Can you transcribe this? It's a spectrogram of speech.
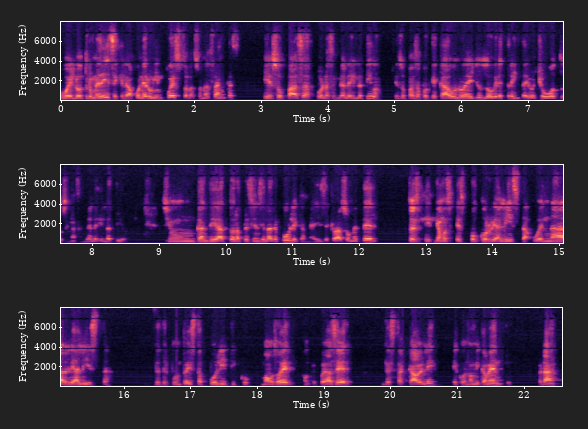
O el otro me dice que le va a poner un impuesto a las zonas francas, eso pasa por la Asamblea Legislativa. Eso pasa porque cada uno de ellos logre 38 votos en la Asamblea Legislativa. Si un candidato a la presidencia de la República me dice que va a someter, entonces, eh, digamos, es poco realista o es nada realista desde el punto de vista político, vamos a ver, aunque pueda ser destacable económicamente, ¿verdad?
